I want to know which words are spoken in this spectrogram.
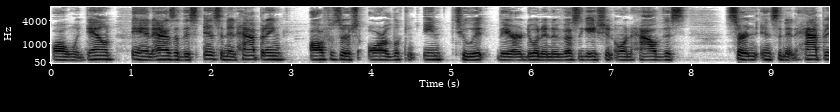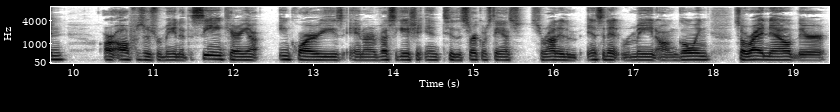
all went down. And as of this incident happening, officers are looking into it. They are doing an investigation on how this certain incident happened. Our officers remain at the scene carrying out inquiries and our investigation into the circumstance surrounding the incident remain ongoing. So right now they're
